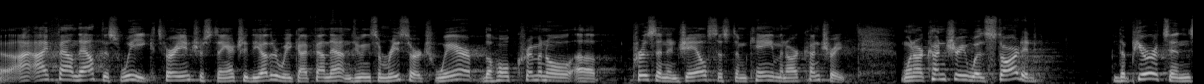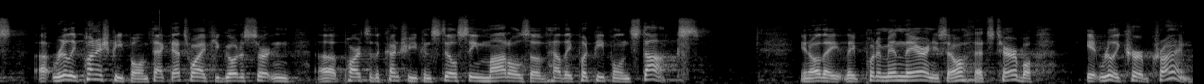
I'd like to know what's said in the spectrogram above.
Uh, I, I, found out this week, it's very interesting. Actually, the other week, I found out in doing some research where the whole criminal uh, prison and jail system came in our country. When our country was started, the Puritans uh, really punished people. In fact, that's why if you go to certain uh, parts of the country, you can still see models of how they put people in stocks. You know, they, they put them in there and you say, oh, that's terrible. It really curbed crime.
